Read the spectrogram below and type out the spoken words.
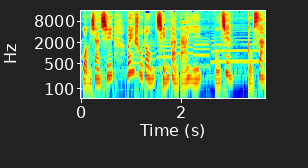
我们下期微树洞情感答疑不见不散。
